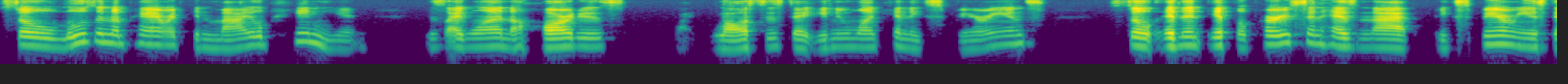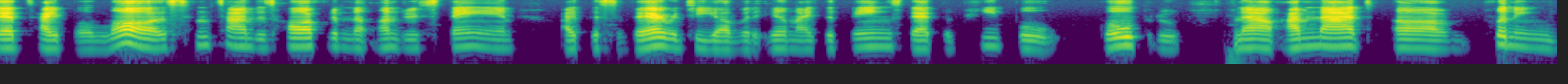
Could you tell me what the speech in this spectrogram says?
So losing a parent, in my opinion, is like one of the hardest losses that anyone can experience. So, and then if a person has not experienced that type of loss, sometimes it's hard for them to understand like the severity of it and like the things that the people go through. Now, I'm not um putting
